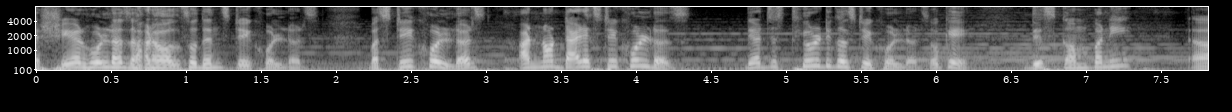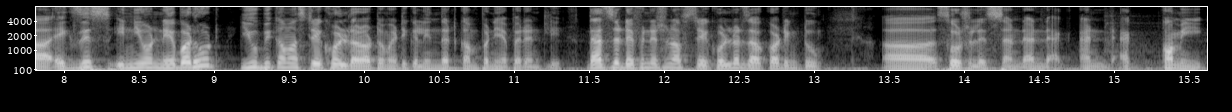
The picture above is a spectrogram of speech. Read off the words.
the shareholders are also then stakeholders but stakeholders are not direct stakeholders they are just theoretical stakeholders okay this company uh, exists in your neighborhood, you become a stakeholder automatically in that company. Apparently, that's the definition of stakeholders according to uh, socialists and and and, and commie,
